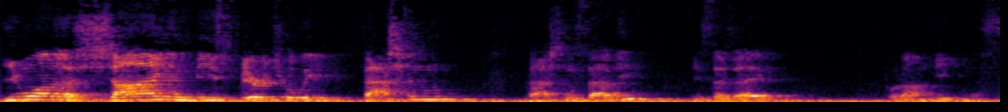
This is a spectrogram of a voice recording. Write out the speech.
You want to shine and be spiritually fashion, fashion savvy? He says, hey, put on meekness.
